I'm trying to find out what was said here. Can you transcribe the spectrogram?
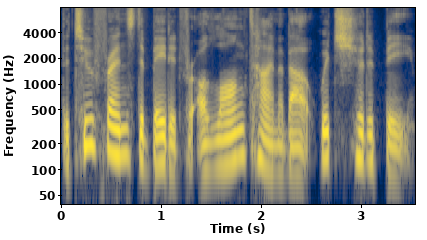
The two friends debated for a long time about which should it be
